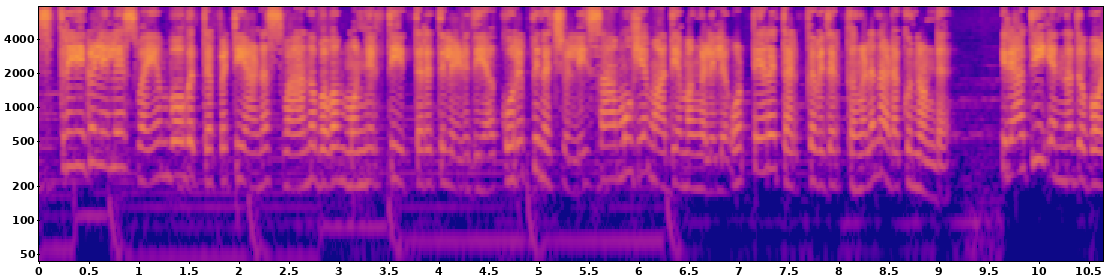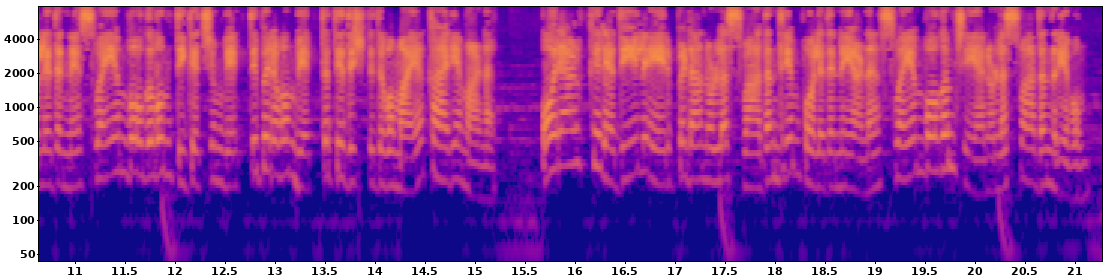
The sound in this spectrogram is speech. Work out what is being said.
സ്ത്രീകളിലെ സ്വയംഭോഗത്തെപ്പറ്റിയാണ് സ്വാനുഭവം മുൻനിർത്തി ഇത്തരത്തിൽ എഴുതിയ കുറിപ്പിനെ ചൊല്ലി സാമൂഹ്യ മാധ്യമങ്ങളിൽ ഒട്ടേറെ തർക്കവിതർക്കങ്ങൾ നടക്കുന്നുണ്ട്. രാതി എന്നതുപോലെ തന്നെ സ്വയംഭോഗവും തികച്ചും വ്യക്തിപരവും വ്യക്തത്യധിഷ്ഠിതവുമായ കാര്യമാണ്. ഒരാൾക്ക് രതിയിൽ ഏർപ്പെടാനുള്ള സ്വാതന്ത്ര്യം പോലെ തന്നെയാണ് സ്വയംഭോഗം ചെയ്യാനുള്ള സ്വാതന്ത്ര്യവും.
